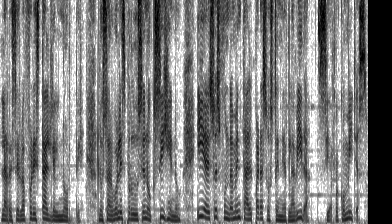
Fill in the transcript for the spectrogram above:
la Reserva Forestal del Norte. Los árboles producen oxígeno y eso es fundamental para sostener la vida, cierro comillas.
